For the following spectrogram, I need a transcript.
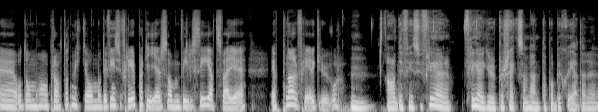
Eh, och de har pratat mycket om, och det finns ju fler partier som vill se att Sverige öppnar fler gruvor. Mm. Ja, det finns ju fler, fler gruvprojekt som väntar på besked. Eller,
